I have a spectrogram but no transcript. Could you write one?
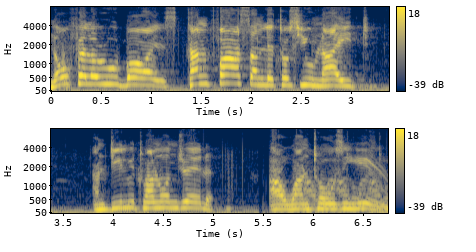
Now, fellow rude boys, stand fast and let us unite and deal with 100 or 1,000 years.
